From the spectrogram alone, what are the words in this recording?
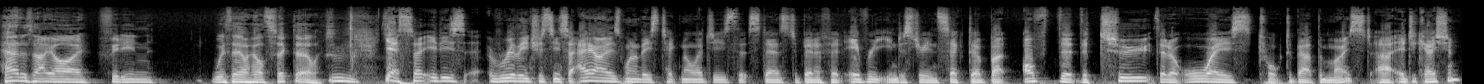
how does AI fit in with our health sector, Alex? Yes, so it is uh, really interesting. So AI is one of these technologies that stands to benefit every industry and sector, but of the, the two that are always talked about the most are education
